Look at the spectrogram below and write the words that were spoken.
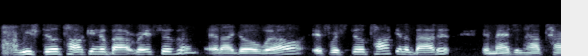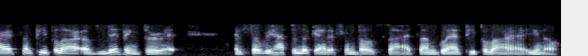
are we still talking about racism? And I go, well, if we're still talking about it, imagine how tired some people are of living through it. And so we have to look at it from both sides. I'm glad people are, you know,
